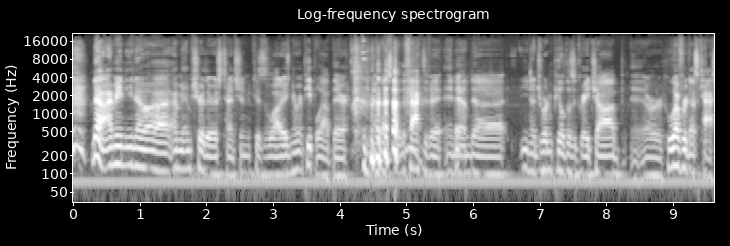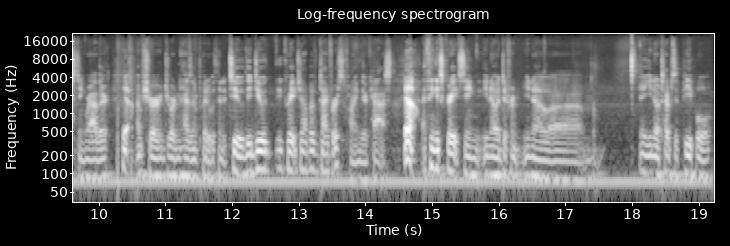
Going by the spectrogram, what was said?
No, I mean, you know, uh, I mean, I'm sure there is tension because there's a lot of ignorant people out there. You know, that's the, the fact of it. And, Yeah. and uh, you know, Jordan Peele does a great job, uh, or whoever does casting, rather. Yeah. I'm sure Jordan has input it within it too. They do a, great job of diversifying their cast. yeah I think it's great seeing, you know, a different, you know, um, you know, types of people,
